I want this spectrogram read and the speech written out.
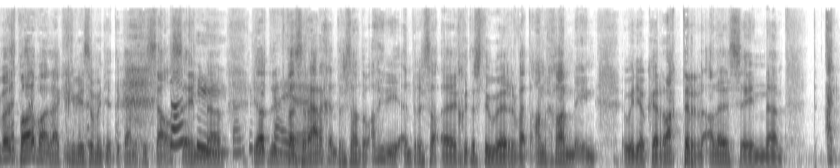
was baie baie lekker geweest om met jou te kan gesels Dankie, en ehm, dankie ja, dit was regtig interessant om al hierdie interessante uh, goeders te hoor wat aangaan en oor jou karakter en alles en ehm, ek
